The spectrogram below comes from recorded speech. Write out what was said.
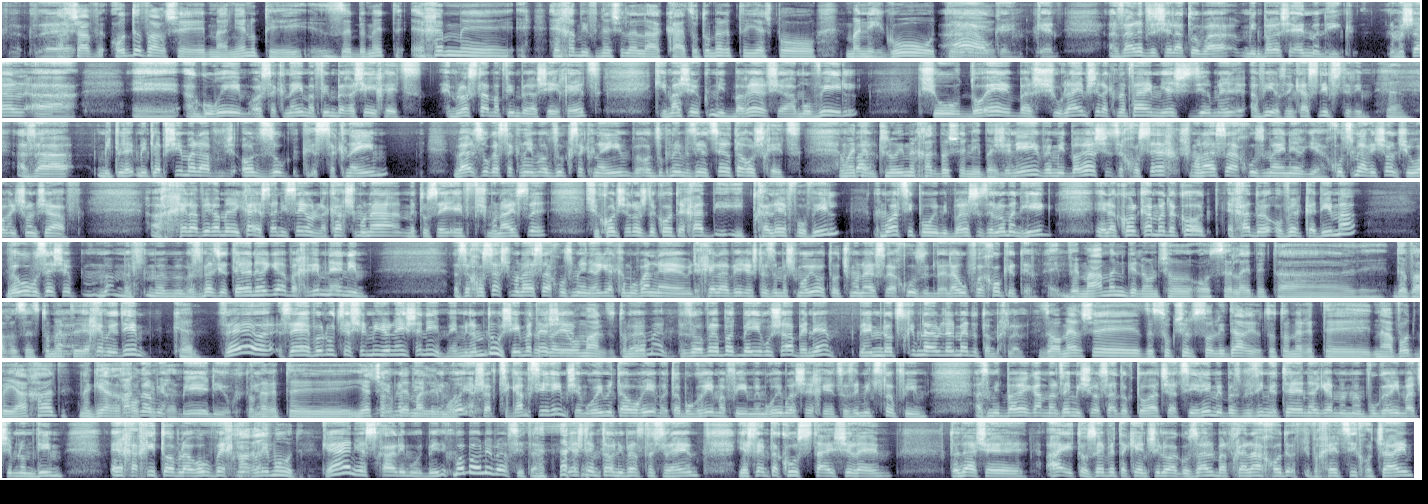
עכשיו, עוד דבר שמעניין אותי, זה באמת איך הם, אה, איך המבנה של הלהקה. זאת אומרת, יש פה מנהיגות. אה, אוקיי, כן. אז א', זו שאלה טובה, מתברר שאין מנהיג. למשל, ה- שהעגורים או השקנאים עפים בראשי חץ. הם לא סתם עפים בראשי חץ, כי מה שמתברר שהמוביל, כשהוא דואה, בשוליים של הכנפיים יש זרמי אוויר, זה נקרא סליפסטרים. כן. אז מתל- מתלבשים עליו עוד זוג סכנאים, ועל זוג הסכנאים עוד זוג סכנאים ועוד זוג סכנאים, וזה יוצר את הראש חץ. זאת אומרת, הם תלויים אחד בשני בעניין. שני, ומתברר שזה חוסך 18% מהאנרגיה, חוץ מהראשון, שהוא הראשון שעף. החיל האוויר האמריקאי עשה ניסיון, לקח שמונה מטוסי F-18, שכל שלוש דקות אחד התחלף, הוביל, כמו הציפורים, מתברר שזה לא מנהיג, אלא כל כמה דקות אחד עובר קדימה, והוא זה שמבזבז יותר אנרגיה, ואחרים נהנים. אז זה חוסך 18% מאנרגיה, כמובן לחיל האוויר יש לזה משמעויות, עוד 18% לעוף רחוק יותר. ומה המנגנון שעושה להם את הדבר הזה? זאת אומרת... איך הם יודעים? כן. זה, זה אבולוציה של מיליוני שנים, הם למדו שאם אתה פשוט לא יאומן, זאת אומרת- לא יאומן, וזה עובר בירושה ביניהם, והם לא צריכים ללמד אותם בכלל. זה אומר שזה סוג של סולידריות, זאת אומרת, אה, נעבוד ביחד, נגיע רחוק יותר. בדיוק. זאת אומרת, אה, יש הרבה מה ללמוד. עכשיו, גם צעירים, שהם רואים את ההורים, את הבוגרים עפים, הם רואים ראשי חץ, אז הם מצטרפים. אז מתברר, גם על זה מישהו עשה דוקטורט, שהצעירים מבזבזים יותר אנרגיה מהמבוגרים עד שהם לומדים איך הכי טוב לערוב ואיך... שכר להיות- לימוד. כן, יש שכר לימוד, בדיוק כמו באוניברסיטה. יש להם את האוניברסיטה שלהם, יש להם את הקורס סטייל שלהם. אתה יודע שעית עוזב את הקן שלו, הגוזל, בהתחלה חודש וחצי, חודשיים,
